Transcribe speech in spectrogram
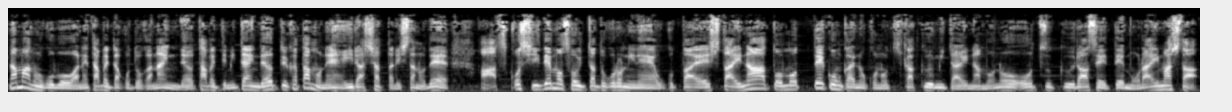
生のごぼうはね、食べたことがないんだよ、食べてみたいんだよっていう方もね、いらっしゃったりしたので、あ少しでもそういったところにね、お答えしたいなと思って、今回のこの企画みたいなものを作らせてもらいました。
